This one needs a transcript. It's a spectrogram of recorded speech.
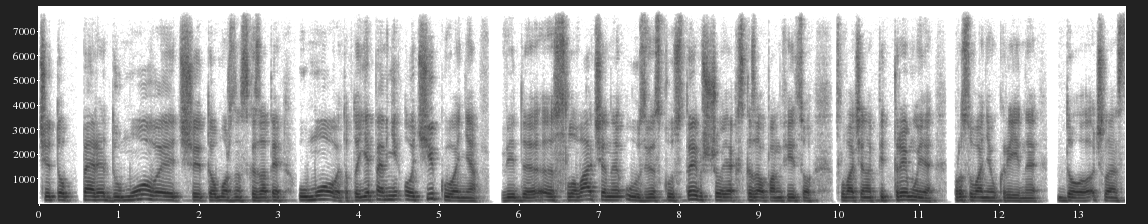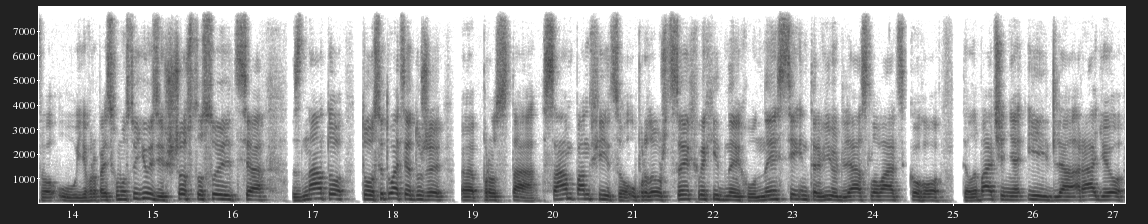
Чи то передумови, чи то можна сказати умови, тобто є певні очікування від е, Словаччини у зв'язку з тим, що як сказав пан Фіцо, Словаччина підтримує просування України до членства у Європейському Союзі. Що стосується з НАТО, то ситуація дуже е, проста. Сам пан Фіцо упродовж цих вихідних у низці інтерв'ю для словацького телебачення і для радіо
